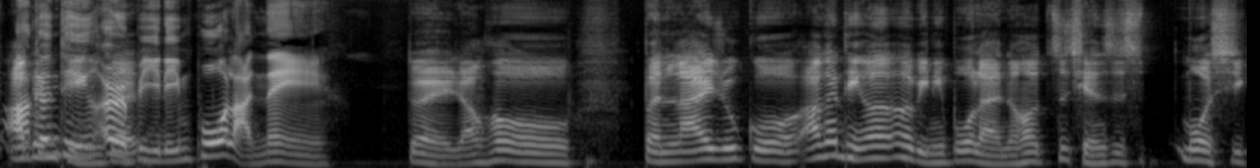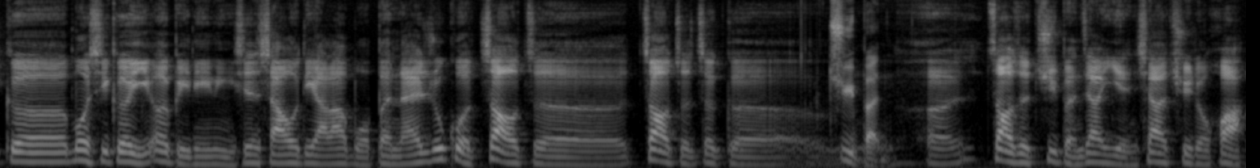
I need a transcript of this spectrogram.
阿根廷二比零波兰呢。对，然后本来如果阿根廷二二比零波兰，然后之前是墨西哥，墨西哥以二比零领先沙乌地阿拉伯。本来如果照着照着这个剧本，呃，照着剧本这样演下去的话。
